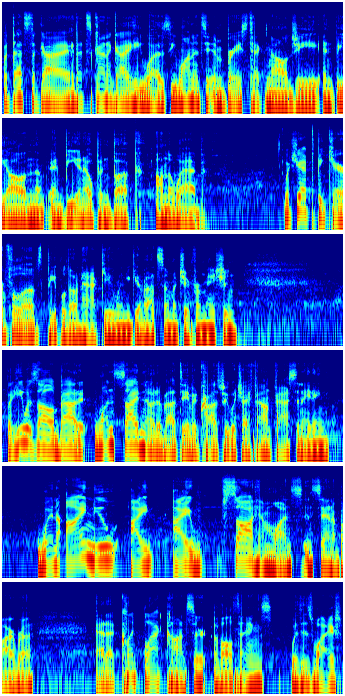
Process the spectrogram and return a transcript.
But that's the guy. That's the kind of guy he was. He wanted to embrace technology and be all in the and be an open book on the web, which you have to be careful of. People don't hack you when you give out so much information. But he was all about it. One side note about David Crosby, which I found fascinating, when I knew I I saw him once in Santa Barbara at a Clint Black concert of all things with his wife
